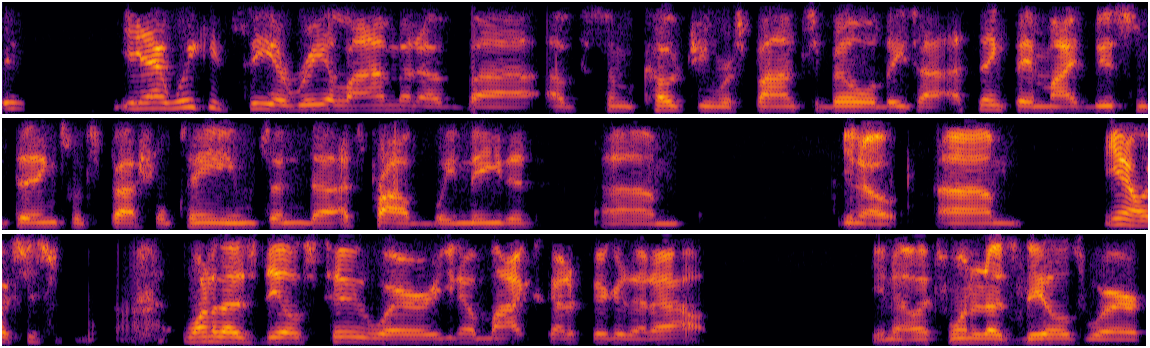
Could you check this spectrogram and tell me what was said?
see yeah, we could see a realignment of uh, of some coaching responsibilities. I, I think they might do some things with special teams, and uh, that's probably needed. Um, you know, um, you know, it's just one of those deals too, where you know Mike's got to figure that out. You know, it's one of those deals where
